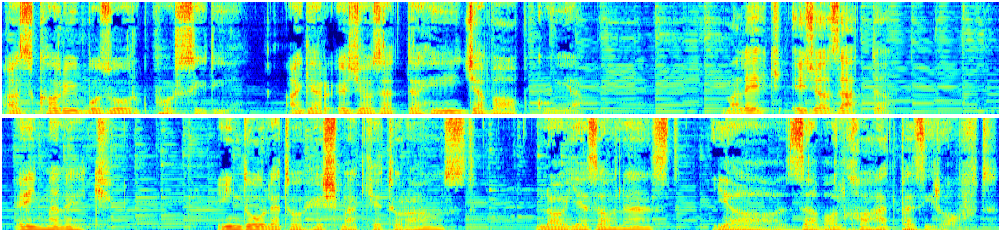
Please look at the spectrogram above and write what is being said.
از کاری بزرگ پرسیدی اگر اجازت دهی جواب گویم. ملک اجازت داد. ای ملک این دولت و حشمت که تو راست لایزال است یا زوال خواهد پذیرفت؟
